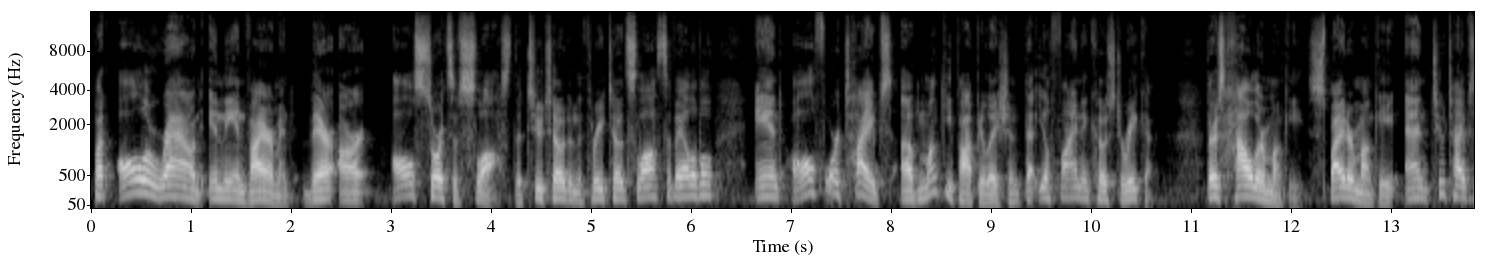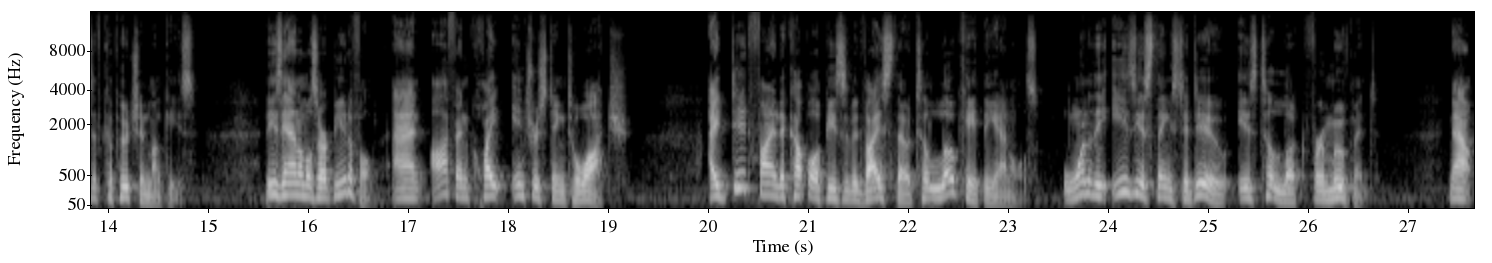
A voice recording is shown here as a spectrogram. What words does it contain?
but all around in the environment, there are all sorts of sloths, the two-toed and the three-toed sloths available, and all four types of monkey population that you'll find in Costa Rica. There's howler monkey, spider monkey, and two types of capuchin monkeys. These animals are beautiful and often quite interesting to watch. I did find a couple of pieces of advice though to locate the animals. One of the easiest things to do is to look for movement. Now,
